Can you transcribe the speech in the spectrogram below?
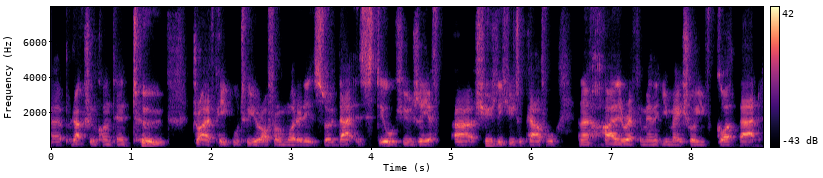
uh, production content to drive people to your offer and what it is? So that is still hugely, uh, hugely, hugely powerful, and I highly recommend that you make sure you've got that,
